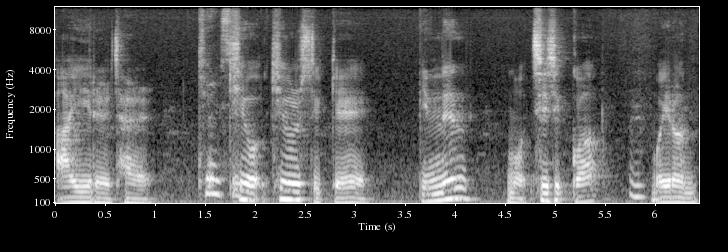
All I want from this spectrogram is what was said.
아이를 잘 키울 수 키워, 키울 수 있게 있는 뭐 지식과 뭐 이런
